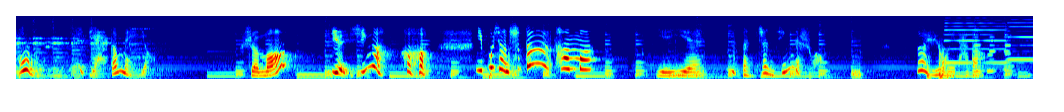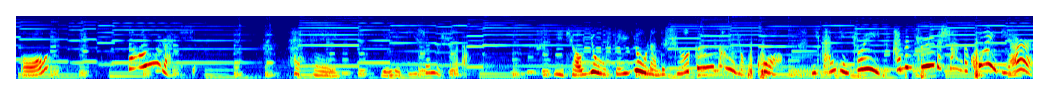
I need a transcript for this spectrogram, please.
不，一点都没有。什么点心啊？哈哈，你不想吃大餐吗？爷爷一本正经地说：“鳄鱼回答道，哦，当然想。嘿嘿。”爷爷低声地说道：“一条又肥又懒的蛇刚刚游过，你赶紧追，还能追得上的，快点儿！”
